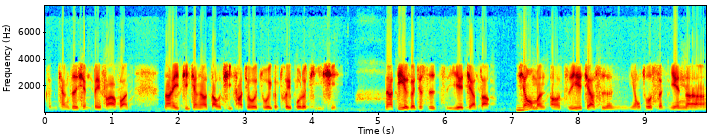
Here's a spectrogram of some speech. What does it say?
可能强制险被罚款，那你即将要到期，它就会做一个推波的提醒。那第二个就是职业驾照。像我们哦，职业驾驶人你要做审验呐，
